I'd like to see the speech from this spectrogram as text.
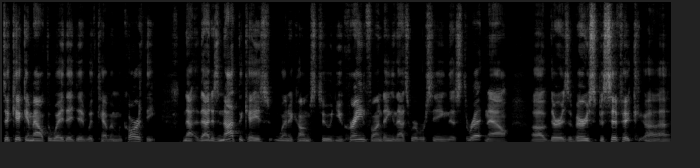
to kick him out the way they did with Kevin McCarthy. Now, that is not the case when it comes to Ukraine funding, and that's where we're seeing this threat now. Uh, there is a very specific uh,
